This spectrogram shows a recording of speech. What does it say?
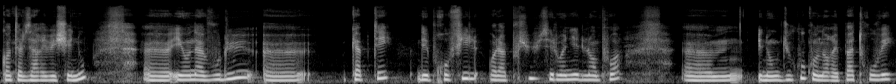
quand elles arrivaient chez nous, et on a voulu capter des profils voilà plus éloignés de l'emploi, et donc du coup qu'on n'aurait pas trouvé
